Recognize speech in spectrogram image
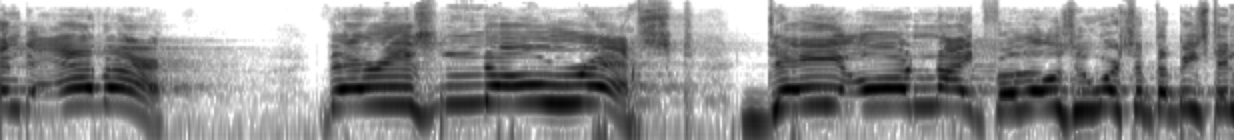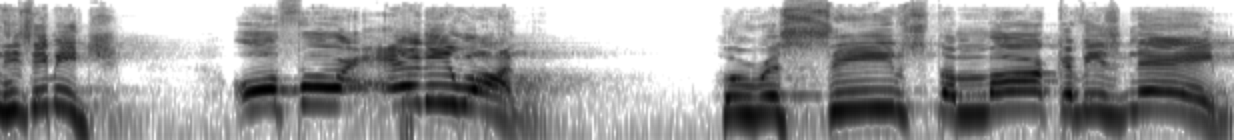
and ever. There is no rest, day or night, for those who worship the beast in his image, or for anyone who receives the mark of his name.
